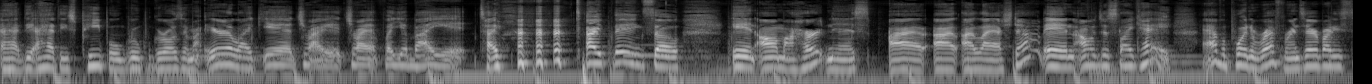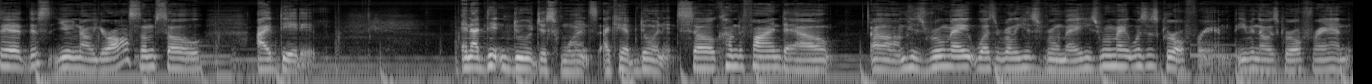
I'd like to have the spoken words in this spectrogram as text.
I had the, I had these people, group of girls in my ear, like, yeah, try it, try it for you, buy it, type type thing. So, in all my hurtness, I, I I lashed out, and I was just like, hey, I have a point of reference. Everybody said this, you know, you're awesome, so I did it. And I didn't do it just once. I kept doing it. So, come to find out, um, his roommate wasn't really his roommate. His roommate was his girlfriend, even though his girlfriend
